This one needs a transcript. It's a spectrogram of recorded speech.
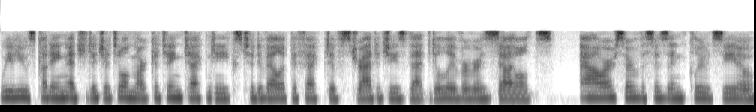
We use cutting edge digital marketing techniques to develop effective strategies that deliver results. Our services include SEO,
